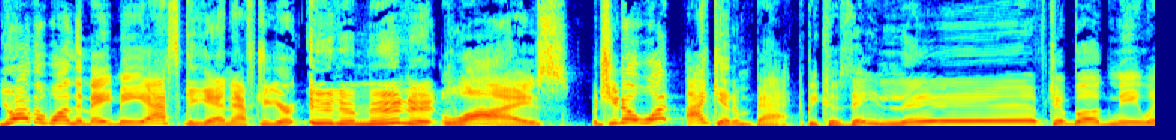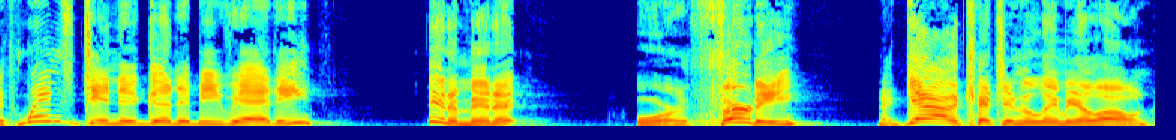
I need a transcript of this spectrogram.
You're the one that made me ask again after your in a minute lies. But you know what? I get them back because they love to bug me with when's dinner gonna be ready? In a minute. Or 30. Now get out of the kitchen and leave me alone.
